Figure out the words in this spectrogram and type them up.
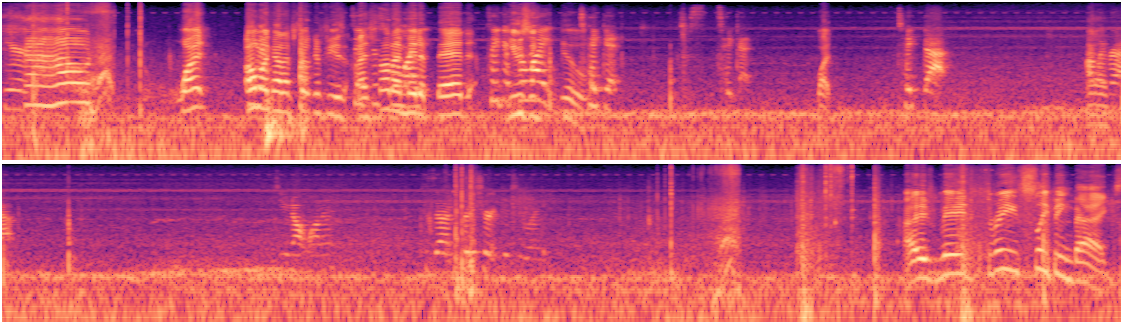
Here. How... What? Oh my god, I'm so confused. Take I thought I made a light. bed Take it using for light. you. Take it. Just take it. What? Take that. On Yeah. the ground. Do you not want it? Because I'm pretty sure it gives you light. I've made three sleeping bags.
